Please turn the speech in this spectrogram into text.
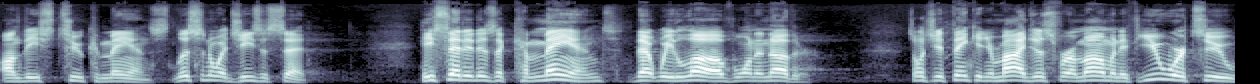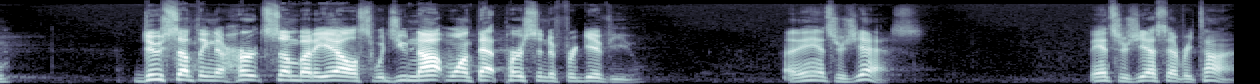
on these two commands. Listen to what Jesus said. He said it is a command that we love one another. So, what you to think in your mind just for a moment, if you were to do something that hurts somebody else, would you not want that person to forgive you? Uh, the answer is yes. The answer is yes every time.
